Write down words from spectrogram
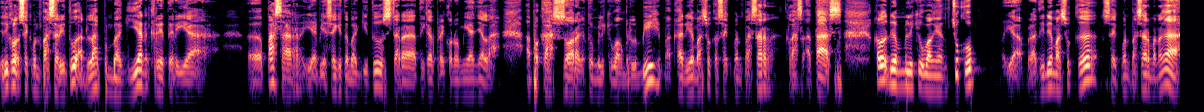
Jadi kalau segmen pasar itu adalah pembagian kriteria eh, pasar ya biasanya kita bagi itu secara tingkat perekonomiannya lah apakah seseorang itu memiliki uang berlebih maka dia masuk ke segmen pasar kelas atas kalau dia memiliki uang yang cukup ya berarti dia masuk ke segmen pasar menengah.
